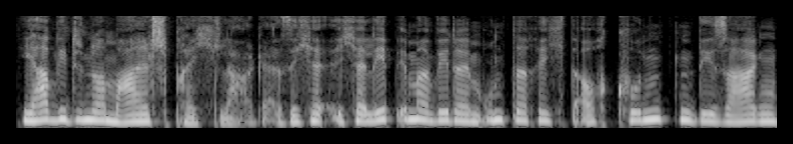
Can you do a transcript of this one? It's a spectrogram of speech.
ja, wie die Normalsprechlage. Also ich, ich erlebe immer wieder im Unterricht auch Kunden, die sagen,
